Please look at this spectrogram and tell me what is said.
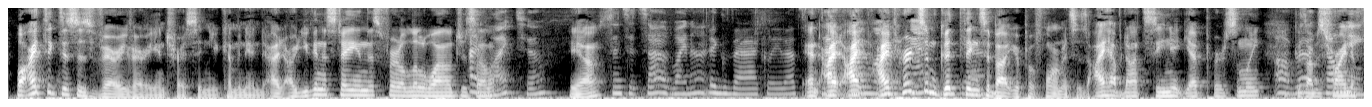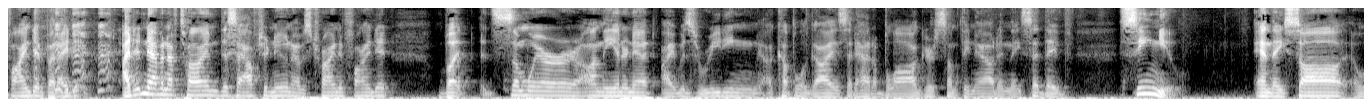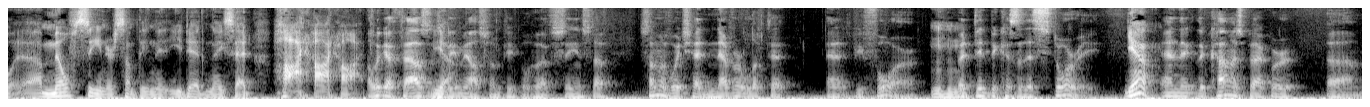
Well, I think this is very, very interesting. You coming in. Are, are you going to stay in this for a little while, Giselle? I'd like to. yeah. Since it's out, why not? Exactly. That's And That's I, I I've heard can. some good things Yeah. about your performances. I have not seen it yet personally Oh, because good. I was Tell trying to find it, but I did. I didn't have enough time this afternoon. I was trying to find it, but somewhere on the internet, I was reading a couple of guys that had a blog or something out, and they said they've seen you. And they saw a MILF scene or something that you did, and they said, hot, hot, hot. Oh, we got thousands Yeah. of emails from people who have seen stuff, some of which had never looked at, at it before, but did because of this story. Yeah. And the, the comments back were, um,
